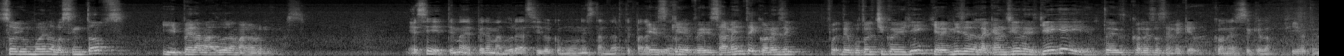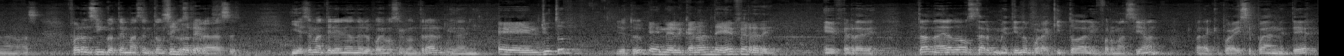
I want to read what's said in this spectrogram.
Soy un bueno Los Sin Tops. y Pera Madura Manolo Muñoz. Ese tema de pera madura ha sido como un estandarte para Es ti, que precisamente con ese debutó el chico Yeye y al inicio de la canción es Yeye, entonces con eso se me quedó. Con eso se quedó. Fíjate nada más. Fueron cinco temas entonces Cinco los que temas. ¿Y ese material dónde lo podemos encontrar, mi Dani? En YouTube, YouTube. en el canal de FRD. FRD. De todas maneras vamos a estar metiendo por aquí toda la información para que por ahí se puedan meter,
